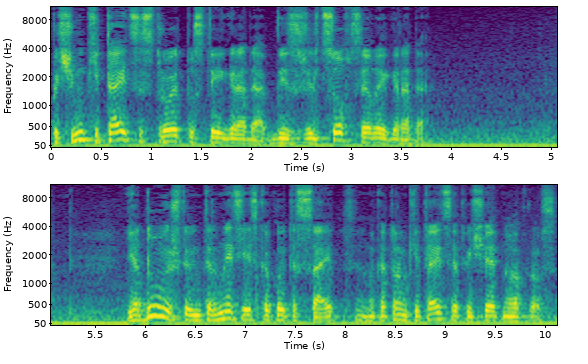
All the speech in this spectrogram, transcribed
Почему китайцы строят пустые города, без жильцов целые города? Я думаю, что в интернете есть какой-то сайт, на котором китайцы отвечают на вопросы.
